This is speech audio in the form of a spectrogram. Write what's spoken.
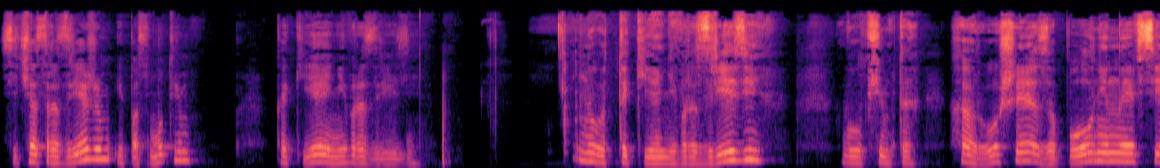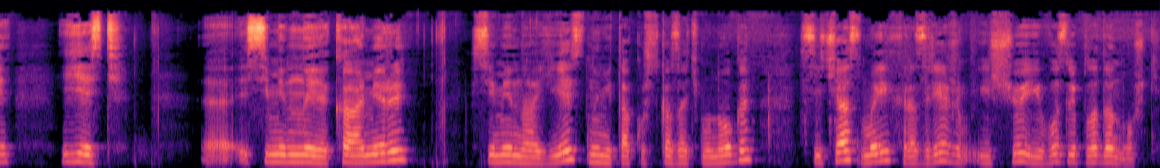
Сейчас разрежем и посмотрим, какие они в разрезе. Ну, вот такие они в разрезе. В общем-то, хорошие, заполненные все. Есть э, семенные камеры. Семена есть, но не так уж сказать много. Сейчас мы их разрежем еще и возле плодоножки.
